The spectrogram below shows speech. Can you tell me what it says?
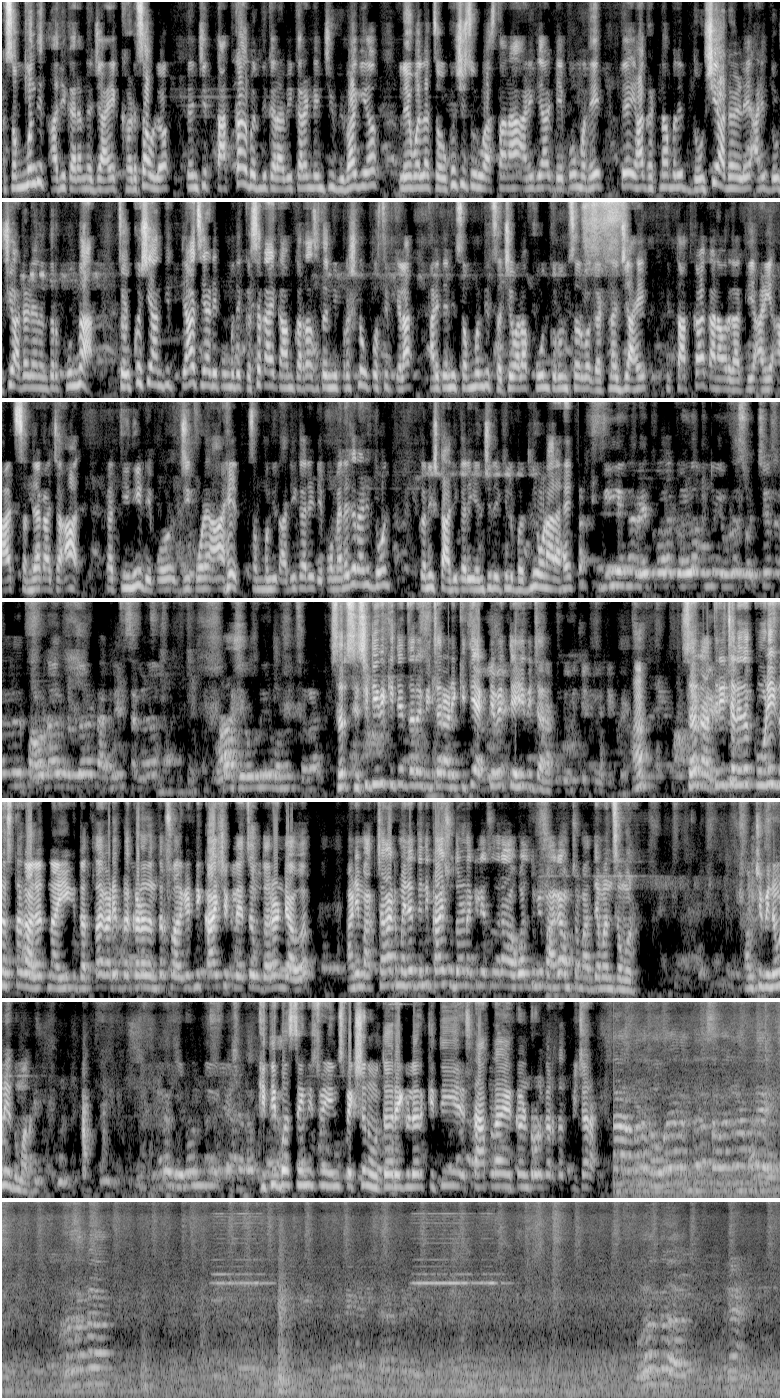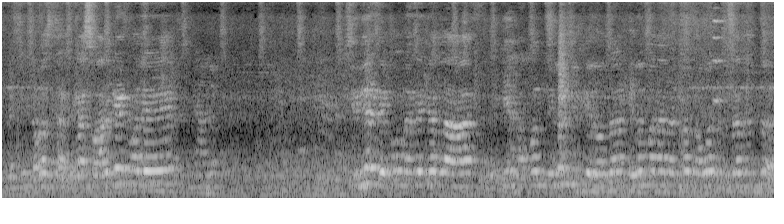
संबंधित अधिकाऱ्यांना जे आहे खडसावलं त्यांची तात्काळ बदली करावी कारण त्यांची विभागीय लेवलला चौकशी सुरू असताना आणि त्या डेपोमध्ये ते ह्या घटनामध्ये दोषी आढळले आणि दोषी आढळल्यानंतर पुन्हा चौकशी आणखी त्याच या डेपोमध्ये कसं काय काम करतात असं त्यांनी प्रश्न उपस्थित केला आणि त्यांनी संबंधित सचिवाला फोन करून सर्व घटना जी आहे ती तात्काळ कानावर घातली आणि आज संध्याकाळच्या आत त्या तिन्ही डेपो जी कोणी आहेत संबंधित अधिकारी डेपो मॅनेजर आणि दोन कनिष्ठ अधिकारी यांची देखील बदली होणार आहे. मी येणार हे तुम्हाला कळलं म्हणून एवढं स्वच्छ सगळं पावडर बिवडर टाकली सगळं वास येऊ नये म्हणून सगळं. सर सीसीटीव्ही किती जरा विचारा आणि किती ऍक्टिव्ह आहेत तेही विचारा. हा? सर रात्रीच्या तर कोणी गस्त घालत नाही दत्ता गाडी प्रकरणानंतर स्वारगेटनी काय शिकलं याचं उदाहरण द्यावं आणि मागच्या आठ महिन्यात त्यांनी काय सुधारणा केली याचा जरा अहवाल तुम्ही मागा आमच्या माध्यमांसमोर. आमची विनवणी आहे तुम्हाला. किती बस इन्स्पेक्शन होतं रेग्युलर किती स्टाफला कंट्रोल करतात? विचारा. नमस्कार या स्वारगेट सिनियर डेपो मॅनेजरला आपण निलंबित केलं होतं. निलंबनानंतर नव्वद दिवसानंतर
